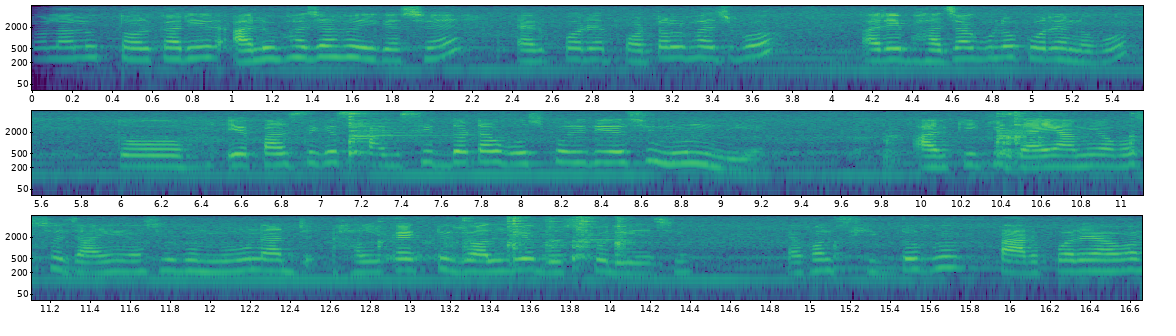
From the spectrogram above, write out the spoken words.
পটল আলুর তরকারির আলু ভাজা হয়ে গেছে। এরপরে পটল ভাজবো আর এই ভাজাগুলো করে নেব। তো এ পাশ থেকে শাক সিদ্ধটাও বস করে দিয়েছি নুন দিয়ে। আর কি কি দেয় আমি অবশ্য জানি না, শুধু নুন আর হালকা একটু জল দিয়ে বস করিয়েছি। এখন সিদ্ধ হোক, তারপরে আবার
